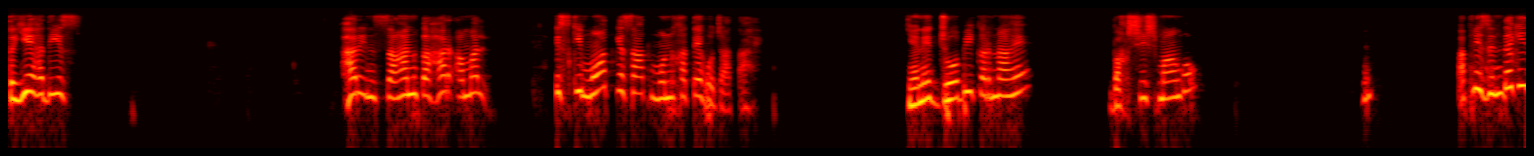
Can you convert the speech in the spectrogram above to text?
تو یہ حدیث ہر انسان کا ہر عمل اس کی موت کے ساتھ منقطع ہو جاتا ہے۔ یعنی جو بھی کرنا ہے، بخشش مانگو۔ اپنی زندگی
